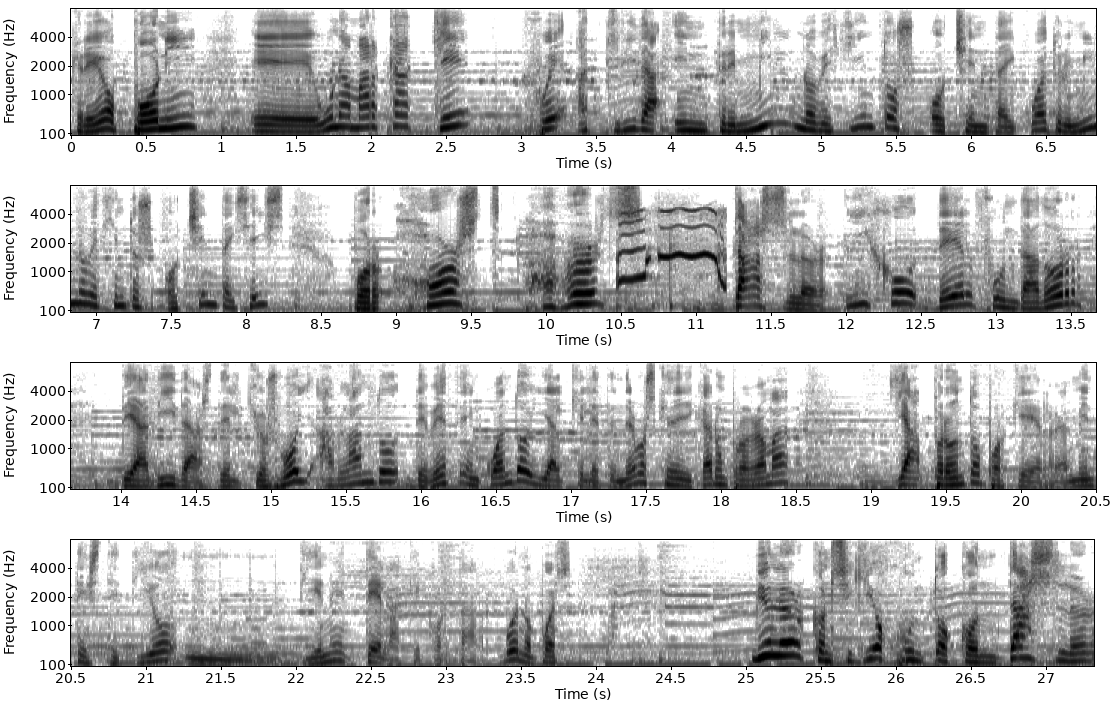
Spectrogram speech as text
creó Pony, eh, una marca que fue adquirida entre 1984 y 1986 por Horst Hertz Dassler, hijo del fundador Adidas, del que os voy hablando de vez en cuando y al que le tendremos que dedicar un programa ya pronto porque realmente este tío mm, tiene tela que cortar. Bueno, pues Müller consiguió junto con Dassler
